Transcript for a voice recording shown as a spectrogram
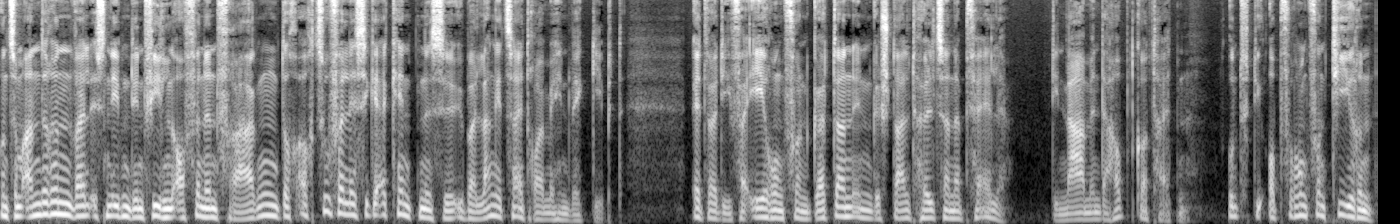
und zum anderen, weil es neben den vielen offenen Fragen doch auch zuverlässige Erkenntnisse über lange Zeiträume hinweg gibt etwa die Verehrung von Göttern in Gestalt hölzerner Pfähle, die Namen der Hauptgottheiten und die Opferung von Tieren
